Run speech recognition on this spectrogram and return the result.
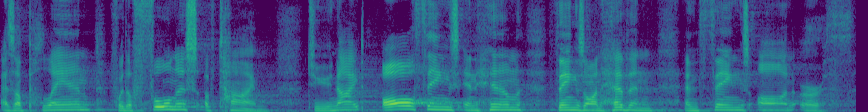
as a plan for the fullness of time to unite all things in Him, things on heaven and things on earth.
